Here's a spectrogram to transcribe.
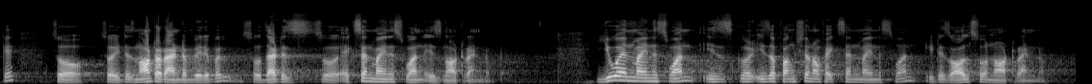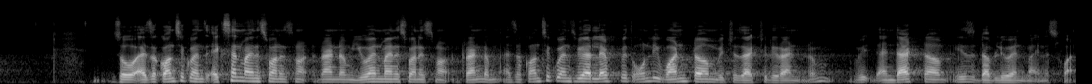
Okay. So, so it is not a random variable. So, that is so xn minus 1 is not random. un minus 1 is, is a function of xn minus 1 it is also not random. So, as a consequence xn minus 1 is not random, un minus 1 is not random as a consequence we are left with only one term which is actually random and that term is wn minus 1.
